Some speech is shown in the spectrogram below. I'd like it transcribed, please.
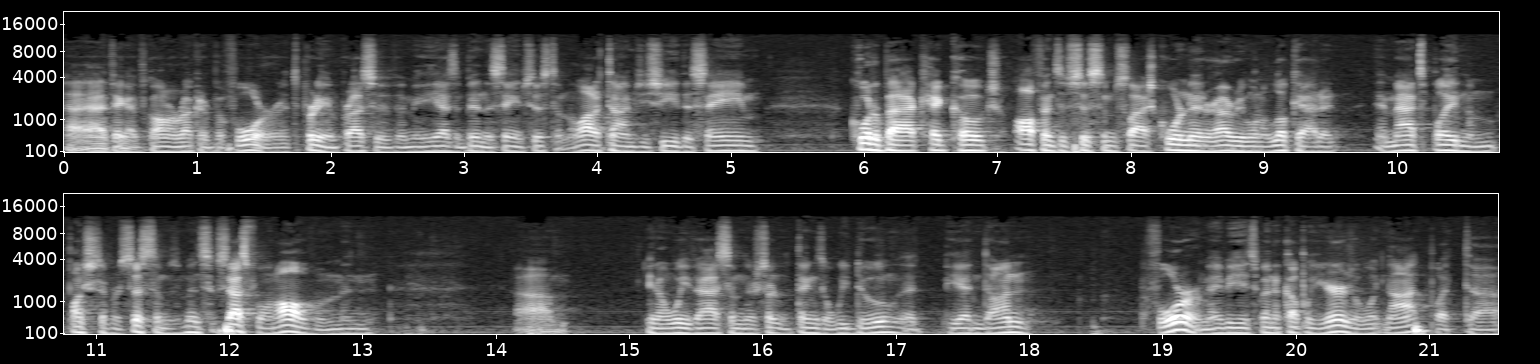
I I think I've gone on record before. It's pretty impressive. I mean, he hasn't been the same system. A lot of times you see the same quarterback, head coach, offensive system slash coordinator, however you want to look at it. And Matt's played in a bunch of different systems, been successful in all of them. And, um, you know, we've asked him, there's certain things that we do that he hadn't done before, or maybe it's been a couple of years or whatnot, but uh,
